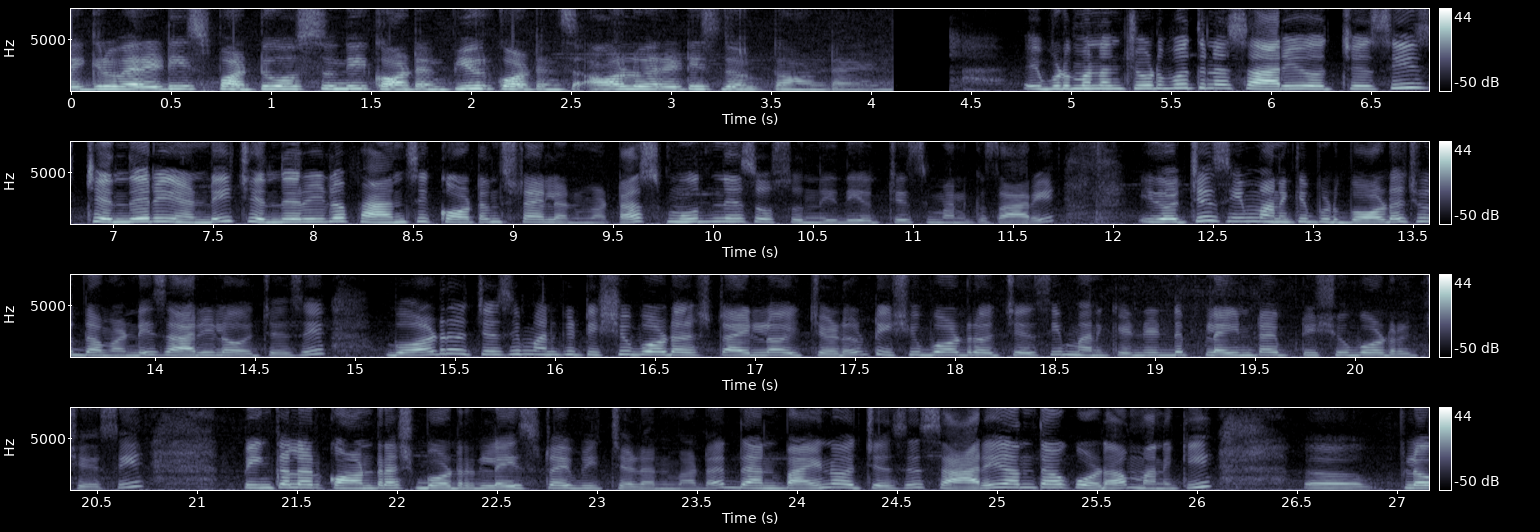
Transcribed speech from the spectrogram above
దగ్గర వెరైటీస్ పట్టు వస్తుంది cotton pure cottons. All varieties దొరుకుతూ ఉంటాయండి. ఇప్పుడు మనం చూడబోతున్న శారీ వచ్చేసి చందేరి అండి. చందేరిలో ఫ్యాన్సీ కాటన్ స్టైల్ అనమాట స్మూత్నెస్ వస్తుంది. ఇది వచ్చేసి మనకి శారీ ఇది వచ్చేసి మనకి ఇప్పుడు బార్డర్ చూద్దామండి. శారీలో వచ్చేసి బార్డర్ వచ్చేసి మనకి టిష్యూ బార్డర్ స్టైల్లో ఇచ్చాడు. టిష్యూ బార్డర్ వచ్చేసి మనకి ఏంటంటే ప్లెయిన్ టైప్ టిష్యూ బార్డర్ వచ్చేసి pink colour contrast border lace type ఇచ్చాడు అనమాట దానిపైన వచ్చేసి శారీ అంతా కూడా మనకి ఫ్లో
